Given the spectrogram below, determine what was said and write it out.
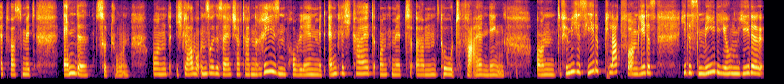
etwas mit Ende zu tun. Und ich glaube, unsere Gesellschaft hat ein Riesenproblem mit Endlichkeit und mit ähm, Tod vor allen Dingen. Und für mich ist jede Plattform, jedes, jedes Medium, jede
